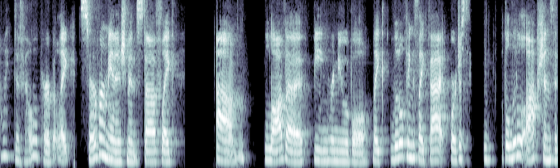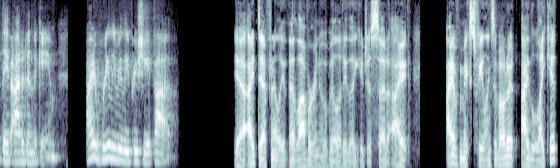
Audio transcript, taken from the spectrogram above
not like developer, but like server management stuff, like um lava being renewable, like little things like that, or just the little options that they've added in the game. I really, really appreciate that. Yeah, I definitely that lava renewability, like you just said, I I have mixed feelings about it. I like it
